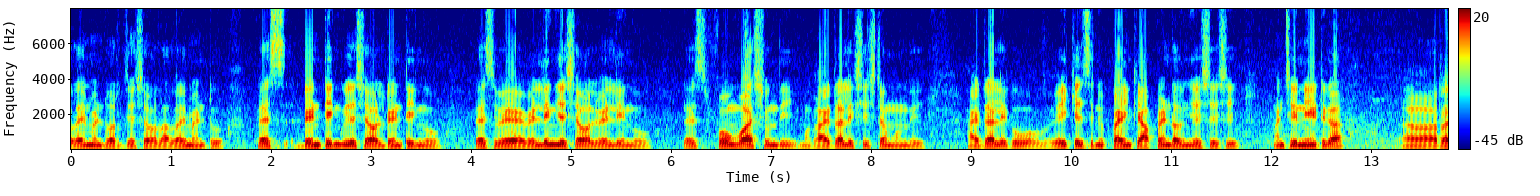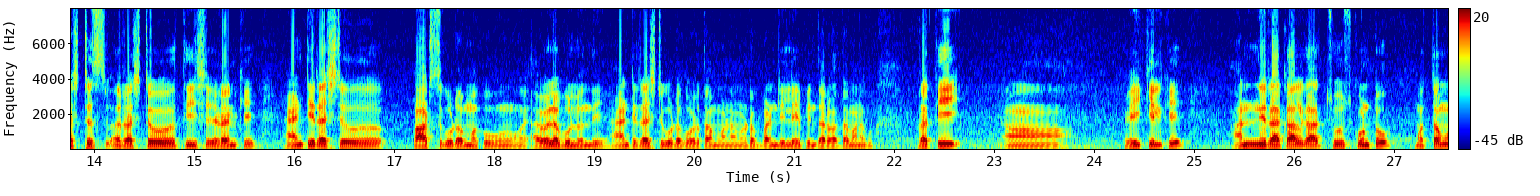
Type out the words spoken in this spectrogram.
అలైన్మెంట్ వర్క్ చేసేవాళ్ళు అలైన్మెంటు ప్లస్ డెంటింగ్ చేసేవాళ్ళు డెంటింగు ప్లస్ వెల్డింగ్ చేసేవాళ్ళు వెల్డింగు ప్లస్ ఫోమ్ వాష్ ఉంది మాకు హైడ్రాలిక్ సిస్టమ్ ఉంది. హైడ్రాలిక్ వెహికల్స్ని పైకి అప్ అండ్ డౌన్ చేసేసి మంచిగా నీట్గా రస్ట్ రస్ట్ తీసేయడానికి యాంటీ రస్ట్ పార్ట్స్ కూడా మాకు అవైలబుల్ ఉంది. యాంటీ రస్ట్ కూడా కొడతామన్నమాట. బండి లేపిన తర్వాత మనకు ప్రతి వెహికల్కి అన్ని రకాలుగా చూసుకుంటూ మొత్తము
